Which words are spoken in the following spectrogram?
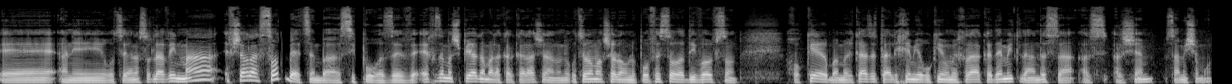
אה, אני רוצה לנסות להבין מה אפשר לעשות בעצם בסיפור הזה ואיך זה משפיע גם על הכלכלה שלנו אני רוצה לומר שלום לפרופסור עדי וולפסון חוקר במרכז לתהליכים ירוקים במכללה האקדמית להנדסה על, על שם סמי שמון.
